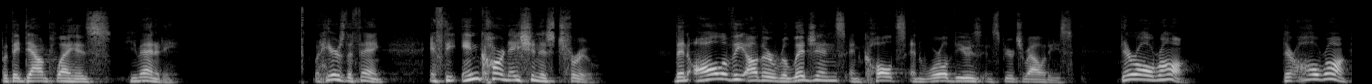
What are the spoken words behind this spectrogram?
but they downplay his humanity. But here's the thing if the incarnation is true, then all of the other religions and cults and worldviews and spiritualities, they're all wrong. They're all wrong.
